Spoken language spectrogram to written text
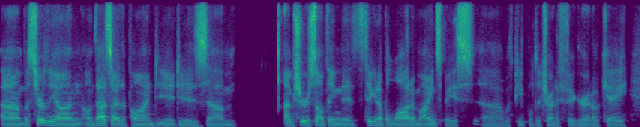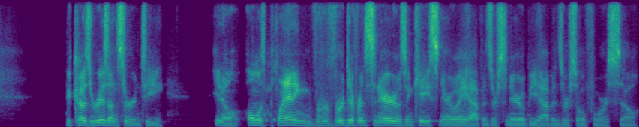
Um, but certainly on, on that side of the pond, it is, um, I'm sure, something that's taken up a lot of mind space uh, with people to try to figure out, okay, because there is uncertainty, you know, almost planning for, for different scenarios in case scenario A happens or scenario B happens or so forth. So,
